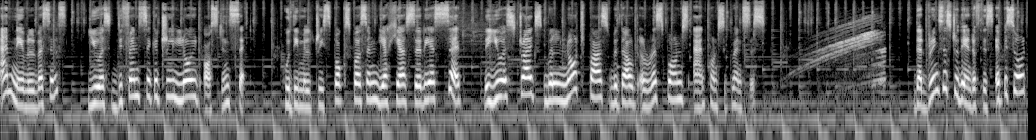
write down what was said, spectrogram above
and naval vessels, US Defense Secretary Lloyd Austin said. Houthi military spokesperson Yahya Sarias said the US strikes will not pass without a response and consequences. That brings us to the end of this episode.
